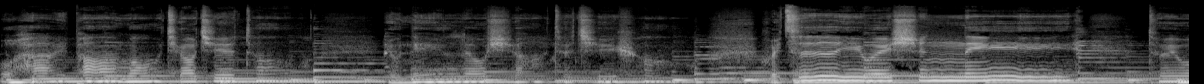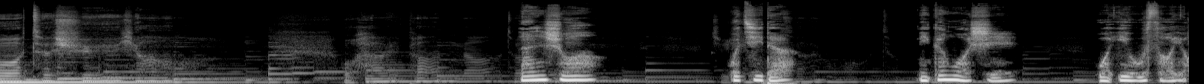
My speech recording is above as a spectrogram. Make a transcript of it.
我害怕某条街道下的记号，会自以为是你对我的需要。我害怕。男人说：“我记得你跟我时，我一无所有。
